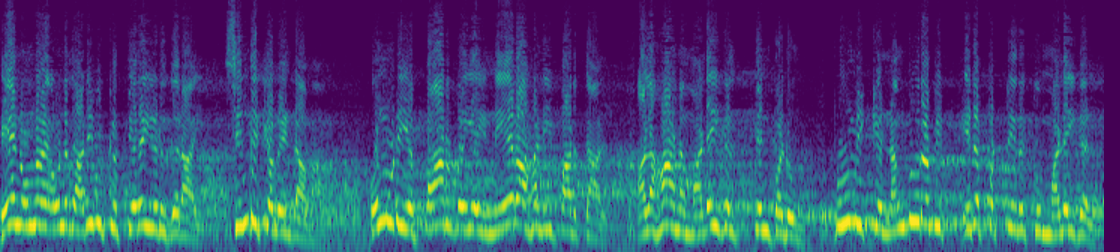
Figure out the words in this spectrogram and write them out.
ஏன் உன்ன- உனது அறிவுக்கு திரையிடுகிறாய்? சிந்திக்க வேண்டாமா? உன்னுடைய பார்வையை நேராக நீ பார்த்தால் அழகான மலைகள் தென்படும். பூமிக்கு நங்கூரவி இடப்பட்டிருக்கும் மலைகள்.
